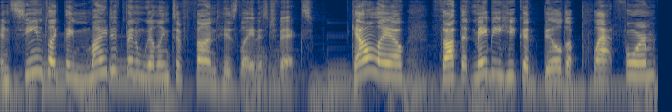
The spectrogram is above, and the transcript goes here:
and seemed like they might have been willing to fund his latest fix. Galileo thought that maybe he could build a platform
